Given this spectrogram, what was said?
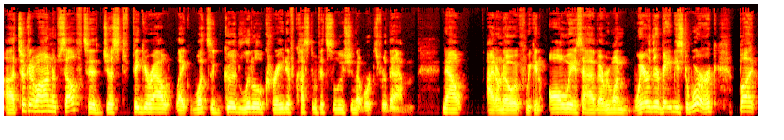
uh, took it upon himself to just figure out like what's a good little creative custom fit solution that works for them. Now, I don't know if we can always have everyone wear their babies to work, but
